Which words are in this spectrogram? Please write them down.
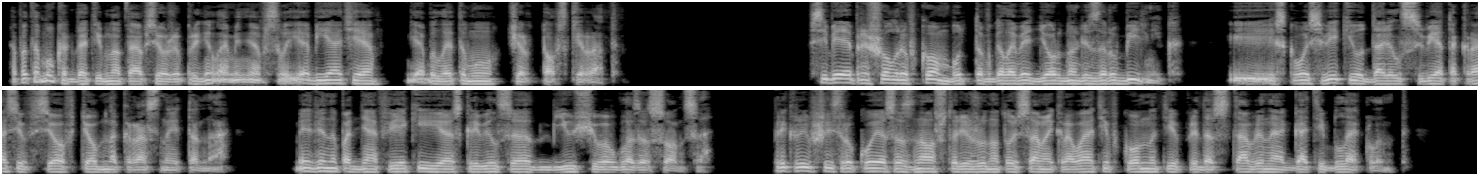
А потому, когда темнота все же приняла меня в свои объятия, я был этому чертовски рад. В себе я пришел рывком, будто в голове дернули за рубильник, и сквозь веки ударил свет, окрасив все в темно-красные тона. Медленно подняв веки, я скривился от бьющего в глаза солнца. Прикрывшись рукой, осознал, что лежу на той самой кровати в комнате, предоставленной Агате Блэкленд.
